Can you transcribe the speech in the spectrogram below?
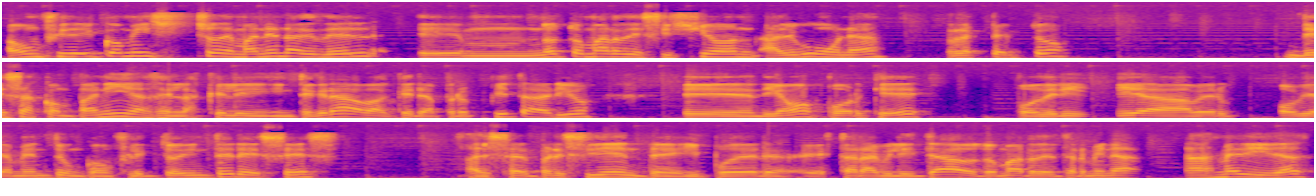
a un fideicomiso de manera de él em, no tomar decisión alguna respecto de esas compañías en las que él integraba, que era propietario, eh, digamos porque podría haber obviamente un conflicto de intereses al ser presidente y poder estar habilitado a tomar determinadas medidas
